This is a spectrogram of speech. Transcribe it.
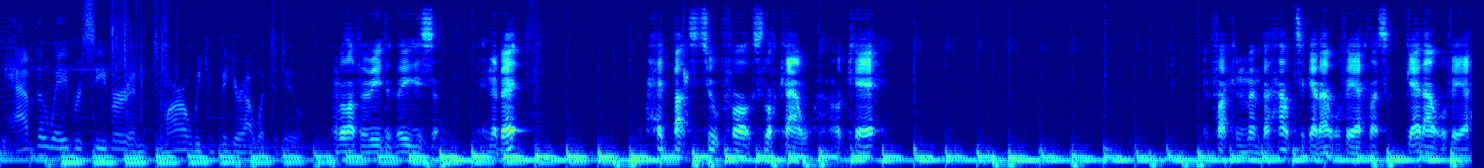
We have the wave receiver, and tomorrow we can figure out what to do. We'll have a read at these in a bit. Head back to Two Forks Lookout, okay? If I can remember how to get out of here, let's get out of here.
